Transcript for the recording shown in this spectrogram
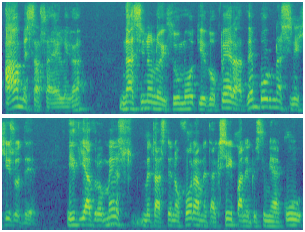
άμεσα θα έλεγα να συνονοηθούμε ότι εδώ πέρα δεν μπορούν να συνεχίζονται οι διαδρομές με τα στενοφόρα μεταξύ πανεπιστημιακού,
